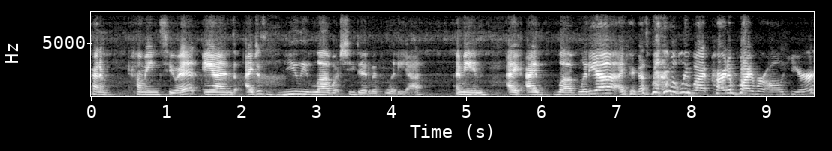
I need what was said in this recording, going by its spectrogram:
kind of coming to it, and I just really love what she did with Lydia. I mean, I, I love Lydia. I think that's probably why part of why we're all here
